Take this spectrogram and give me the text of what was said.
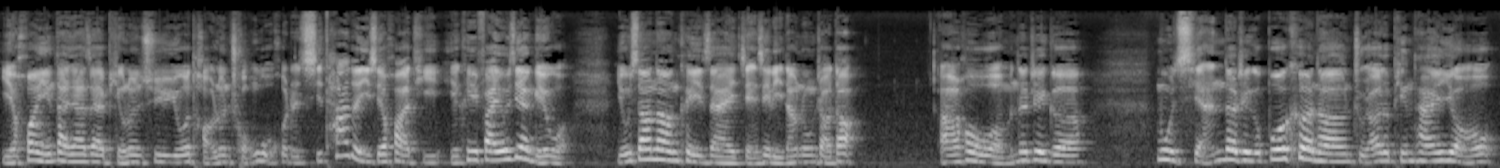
也欢迎大家在评论区与我讨论宠物或者其他的一些话题，也可以发邮件给我，邮箱呢可以在简介里当中找到。然后我们的这个目前的这个播客呢，主要的平台有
